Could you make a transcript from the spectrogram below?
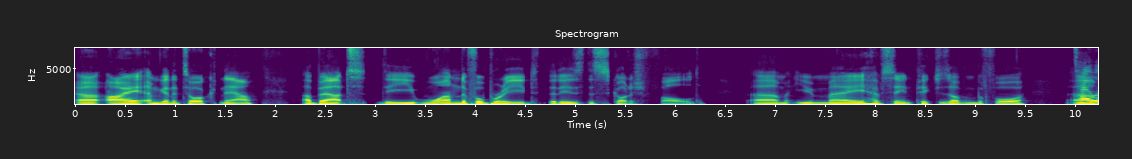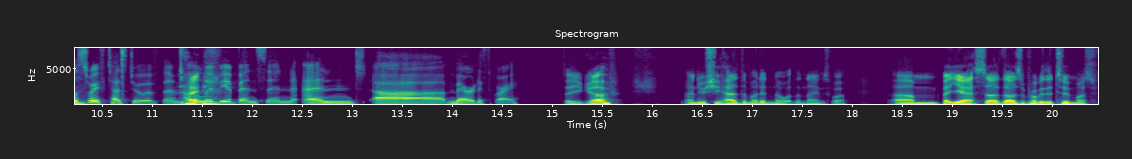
uh, I am going to talk now about the wonderful breed that is the Scottish Fold. Um, you may have seen pictures of them before. Taylor Um, Swift has two of them Ta- Olivia Benson and uh, Meredith Grey. There you go. I knew she had them. I didn't know what the names were. Um, but yeah, so those are probably the two most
